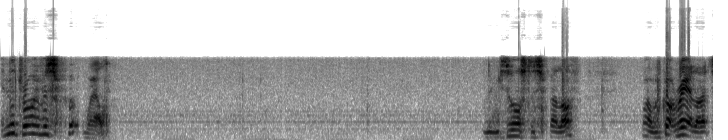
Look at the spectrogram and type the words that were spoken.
in the driver's footwell. the exhaust has fell off. Well, we've got rear lights.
